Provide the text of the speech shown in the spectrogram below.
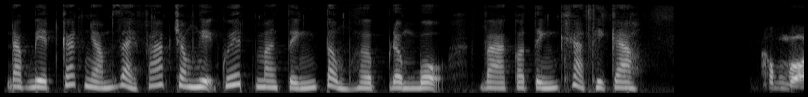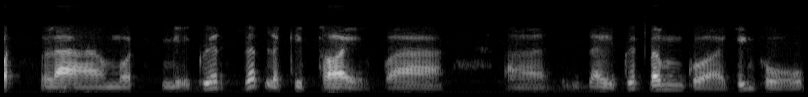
đặc biệt các nhóm giải pháp trong nghị quyết mang tính tổng hợp đồng bộ và có tính khả thi cao. 01 là một nghị quyết rất là kịp thời và à, đầy quyết tâm của chính phủ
